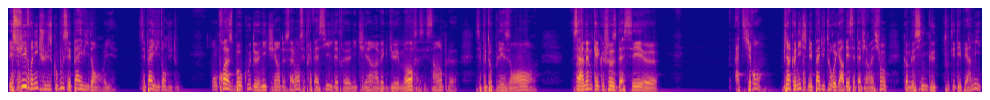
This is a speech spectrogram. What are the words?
Et suivre Nietzsche jusqu'au bout, c'est pas évident, vous voyez. C'est pas évident du tout. On croise beaucoup de Nietzschéens de salon, c'est très facile d'être Nietzschéen avec Dieu est mort, ça c'est simple, c'est plutôt plaisant. Ça a même quelque chose d'assez euh, attirant. Bien que Nietzsche n'ait pas du tout regardé cette affirmation comme le signe que tout était permis,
